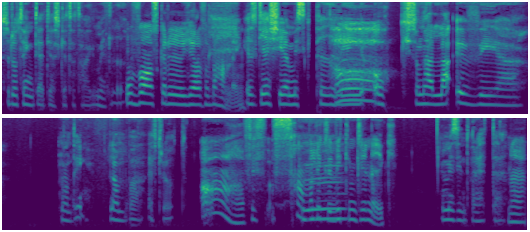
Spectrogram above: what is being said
Så då tänkte jag att jag ska ta tag i mitt liv. Och vad ska du göra för behandling? Jag ska göra kemisk peeling och sån här UV någonting. Lampa efteråt. Ah, fy f- fan vad lyxigt. Vilken klinik? Jag minns inte vad det hette. Nej.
